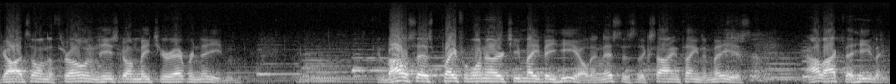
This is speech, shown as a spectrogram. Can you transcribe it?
God's on the throne and he's going to meet your every need. And Bible says pray for one another that you may be healed. And this is the exciting thing to me is I like the healing.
